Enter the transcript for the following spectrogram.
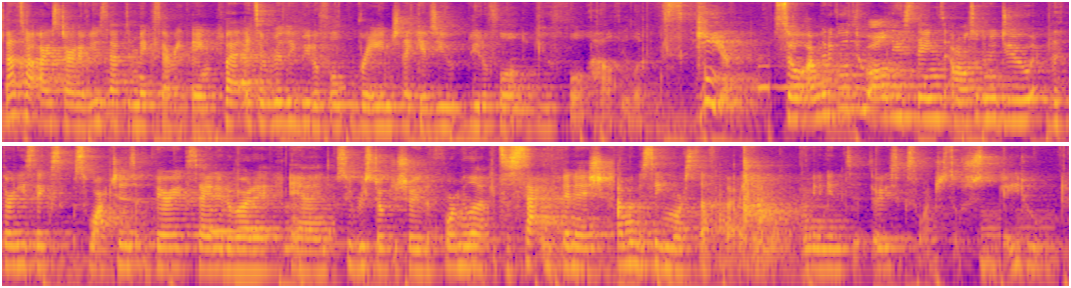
That's how I started. We used to have to mix everything, but it's a really beautiful range that gives you beautiful, youthful, healthy looking skin. So I'm gonna go through all these things. I'm also gonna do the 36 swatches. Very excited about it and super stoked to show you the formula. It's a satin finish. I'm gonna say more stuff about it in a moment. I'm gonna get into 36 swatches, so stay tuned.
